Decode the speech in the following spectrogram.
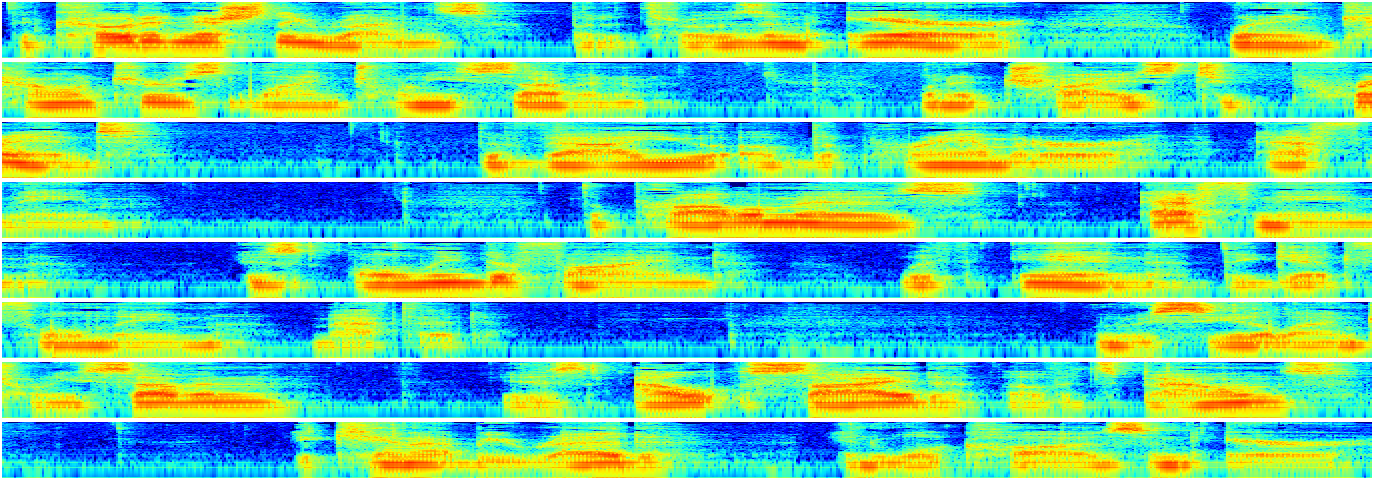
The code initially runs, but it throws an error when it encounters line 27 when it tries to print the value of the parameter fname. The problem is fname is only defined within the getFullName method. When we see it at line 27, it is outside of its bounds, it cannot be read, and will cause an error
